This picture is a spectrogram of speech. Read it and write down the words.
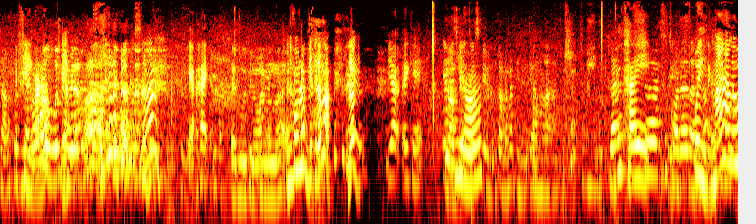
Jeg filmer nå. Alle filmer her. Sånn. Ja, hei. Jeg du filmer meg, men Men du får vlogge litt da. Vlogg. Ja, ok. ja. Ja. Hei. Oi, nei, hallo.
